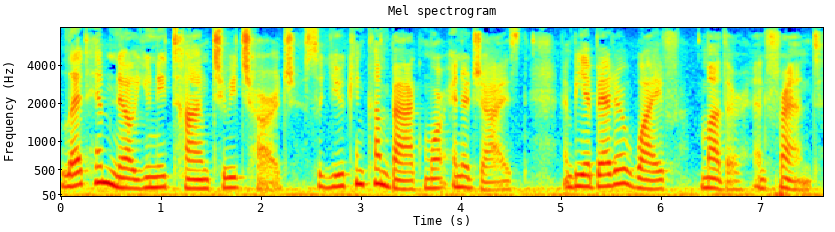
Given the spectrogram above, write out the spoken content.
let him know you need time to recharge so you can come back more energized and be a better wife, mother, and friend.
